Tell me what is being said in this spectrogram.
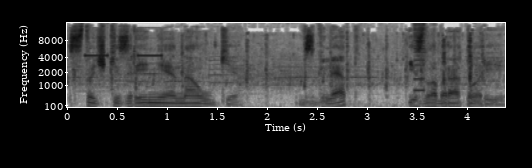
с точки зрения науки. Взгляд из лаборатории.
